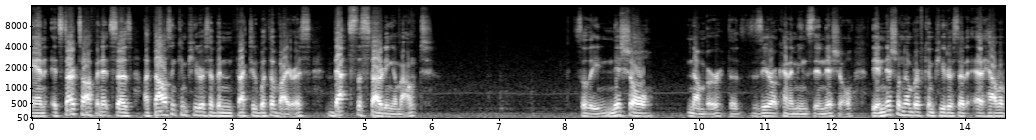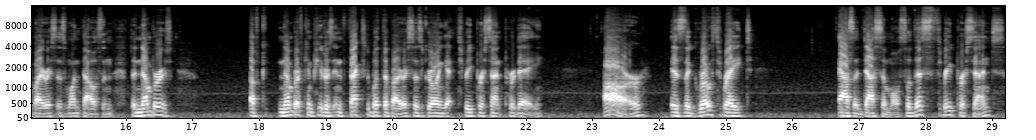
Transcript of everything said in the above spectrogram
And it starts off and it says, a thousand computers have been infected with a virus. That's the starting amount. So the initial number, the zero kind of means the initial. The initial number of computers that have a virus is 1,000. The numbers of number of computers infected with the virus is growing at 3% per day. R is the growth rate as a decimal. So this 3%,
